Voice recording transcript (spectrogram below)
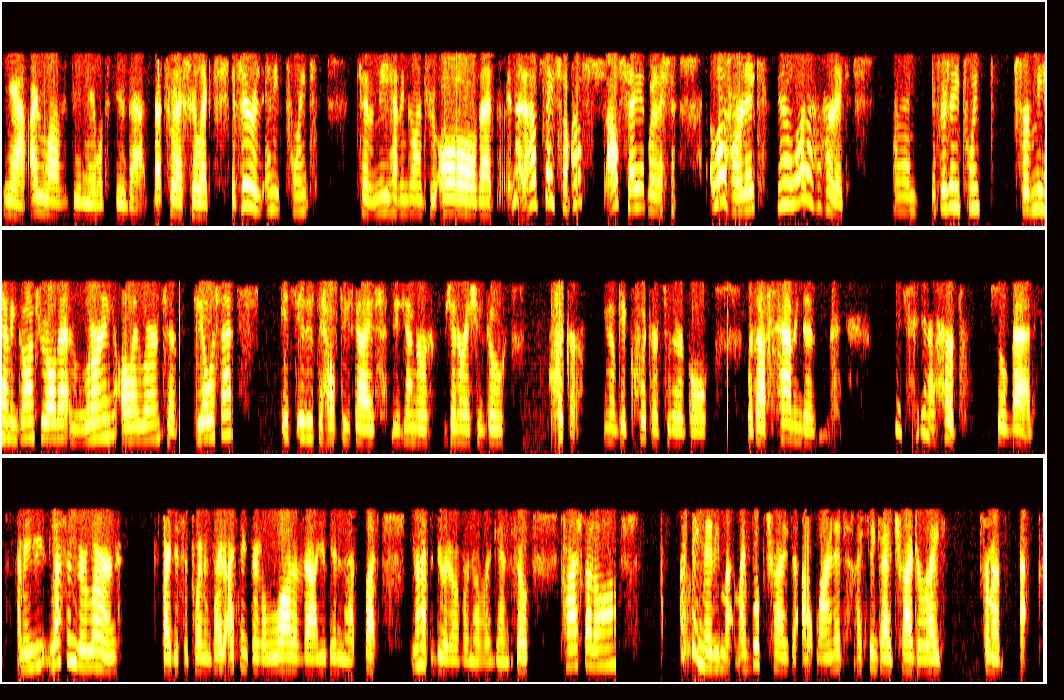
Yeah, I love being able to do that. That's what I feel like. If there is any point to me having gone through all that, and I'll say some, I'll I'll say it, but a lot of heartache. You know, a lot of heartache. Um, if there's any point for me having gone through all that and learning all I learned to deal with that, it it is to help these guys, these younger generations, go quicker. You know, get quicker to their goal without having to you know, hurt so bad. I mean, lessons are learned by disappointments. I, I think there's a lot of value in that, but you don't have to do it over and over again. So pass that on. I think maybe my, my book tries to outline it. I think I tried to write from a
